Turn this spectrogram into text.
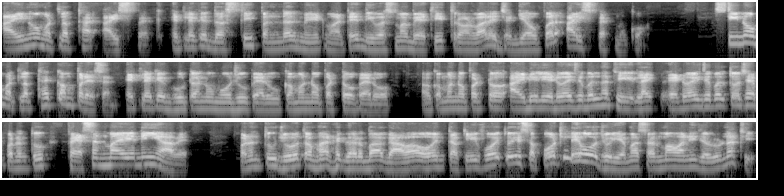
આઈ નો મતલબ થાય આઈસ પેક એટલે કે દસથી પંદર મિનિટ માટે દિવસમાં બેથી ત્રણ વાર જગ્યા ઉપર આઈસ પેક મૂકો. સી નો મતલબ થાય કમ્પ્રેશન એટલે કે ઘૂંટણનું મોજું પહેરવું, કમરનો પટ્ટો પહેરવો. કમરનો પટ્ટો આઈડિયલી એડવાઇઝેબલ નથી. લાઈક એડવાઇઝેબલ તો છે, પરંતુ ફેશનમાં એ નહીં આવે. પરંતુ જો તમારે ગરબા ગાવા હોય તકલીફ હોય તો એ સપોર્ટ લેવો જોઈએ. એમાં શરમાવાની જરૂર નથી.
